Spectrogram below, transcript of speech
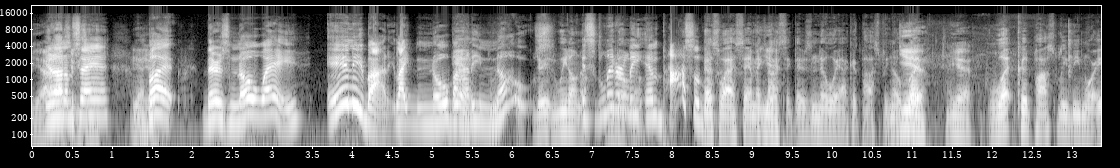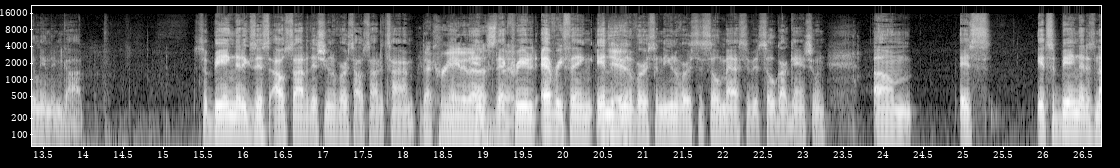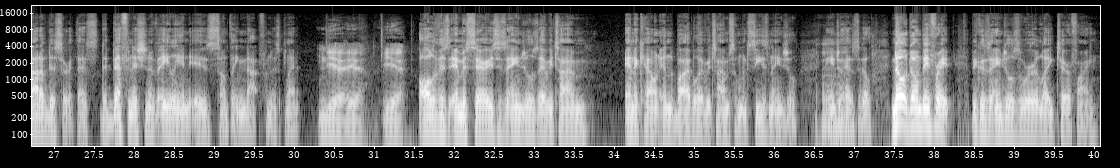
Yeah. You know I what I'm see you're saying? Yeah. But there's no way anybody, like nobody Yeah. knows. There- we don't know. It's literally know. impossible. That's why I say I'm agnostic. There's no way I could possibly know. Yeah. But Yeah. what could possibly be more alien than God? It's a being that exists outside of this universe, outside of time, That created and us. that, created everything in the Yeah. universe, and the universe is so massive, it's so gargantuan. Um, it's it's a being that is not of this earth. That's the definition of alien is something not from this planet. Yeah. Yeah. Yeah. All of his emissaries, his angels, every time an account in the Bible, every time someone sees an angel, the angel mm. has to go, "No, don't be afraid," because angels were like terrifying.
